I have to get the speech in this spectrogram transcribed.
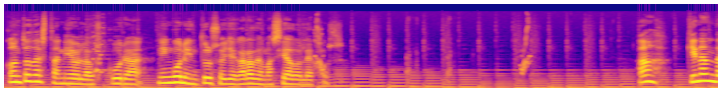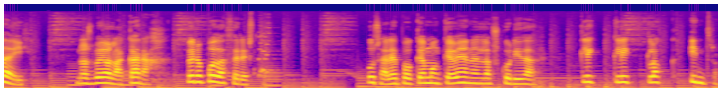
Con toda esta niebla oscura, ningún intruso llegará demasiado lejos. Ah, ¿quién anda ahí? No os veo la cara, pero puedo hacer esto. Usaré Pokémon que vean en la oscuridad. Clic, clic, clock, intro.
